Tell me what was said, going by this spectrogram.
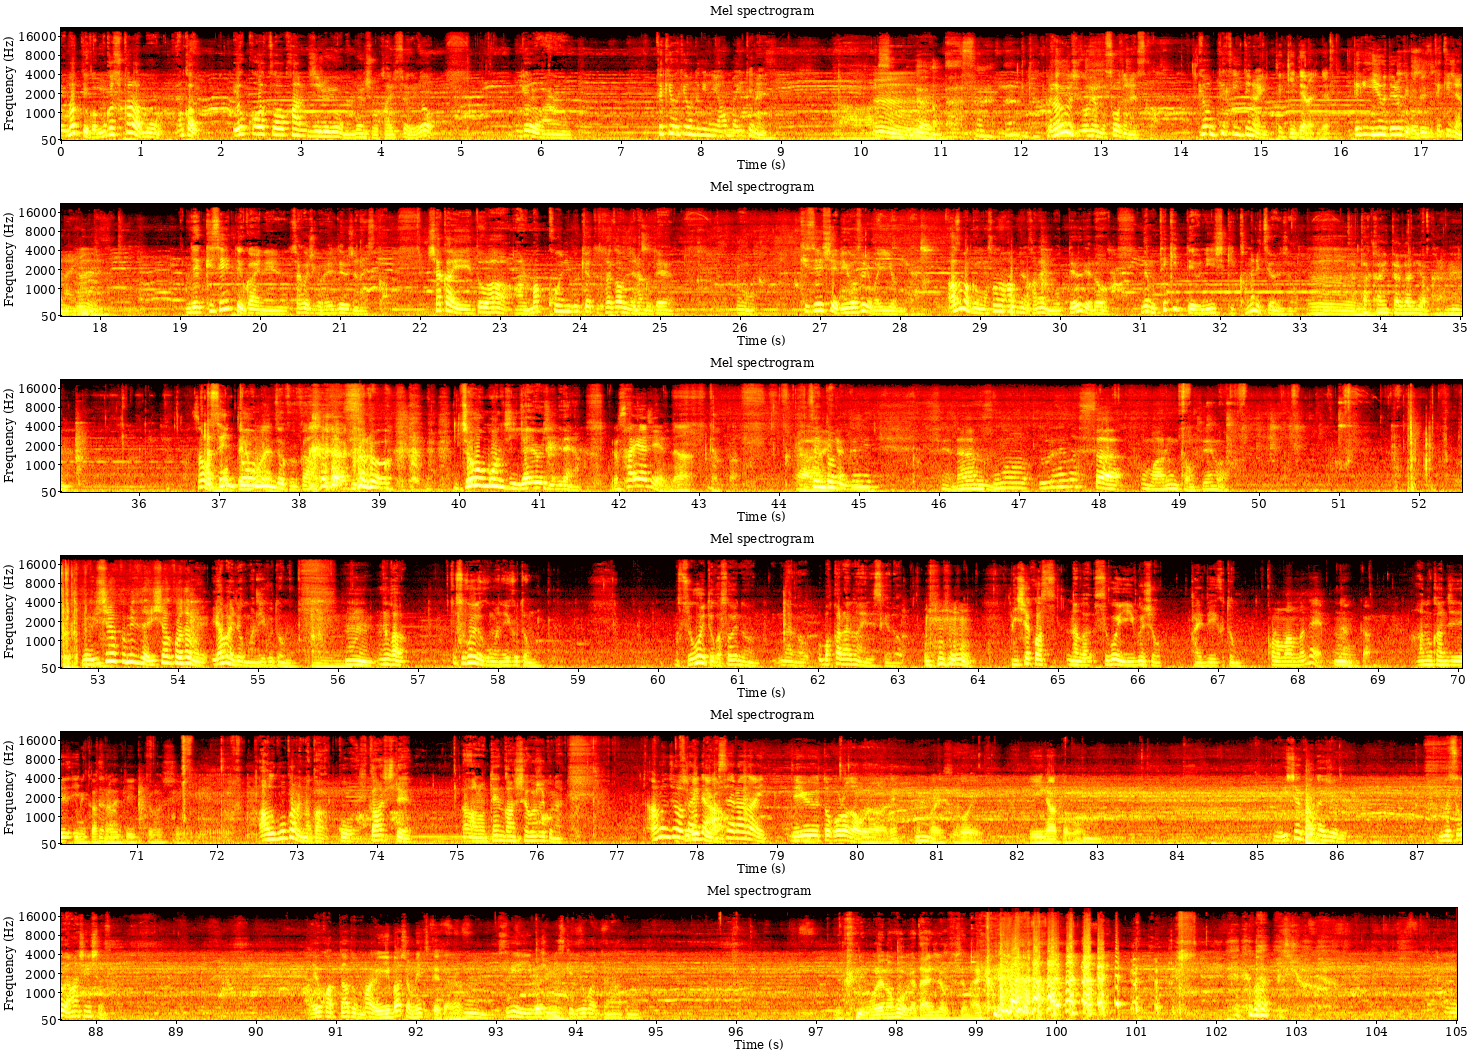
うん。だっていうか昔からもうなんか抑圧を感じるような文章を書いてたけどけどあの敵は基本的にあんまいてない。ああ、うん。そうだあそうやな口浩平もそうじゃないですか。基本敵いてない。敵いてないね。敵言うてるけど別に敵じゃない、うで規制っていう概念坂口が増えてるじゃないですか。社会とはあの真っ向に向き合って戦うんじゃなくてもう規制して利用すればいいよみたいな。東君もその反面はかなり持ってるけどでも敵っていう認識かなり強いんですよ、んうん。戦いたがりやからね、そう持戦闘民族が その縄文人弥生人みたいな。サイヤ人やんなやっあー戦闘逆にそうやな、その羨ましさもあるんかもしれんわ。でも石役見てたら石役は多分やばいとこまで行くと思う。うん。なんかすごいとこまで行くと思う。すごいとかそういうのなんか分からないですけど。石役はすなんかすごいいい文章書いていくと思う。ぱこのまんまね、うん。なんかあの感じで積み重ねていってほしい。あそこからなんかこう悲観してあの転換してほしくない。あの状態で焦らないっていうところが俺はねやっぱりすごいいいなと思う、うん。石役は大丈夫。今すごい安心したんですあよかったと思う、まあいい場所見つけたな。うん。すげえいい場所見つけてよかったなと思って、逆に俺の方が大丈夫じゃないかも。まあ。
